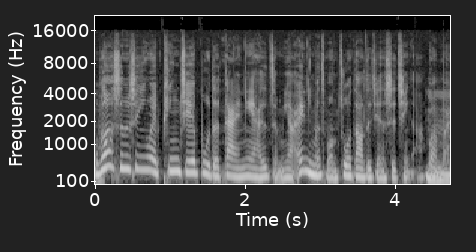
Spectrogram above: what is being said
我不知道是不是因为拼接布的概念，还是怎么样？哎，你们怎么做到这件事情啊？冠白，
